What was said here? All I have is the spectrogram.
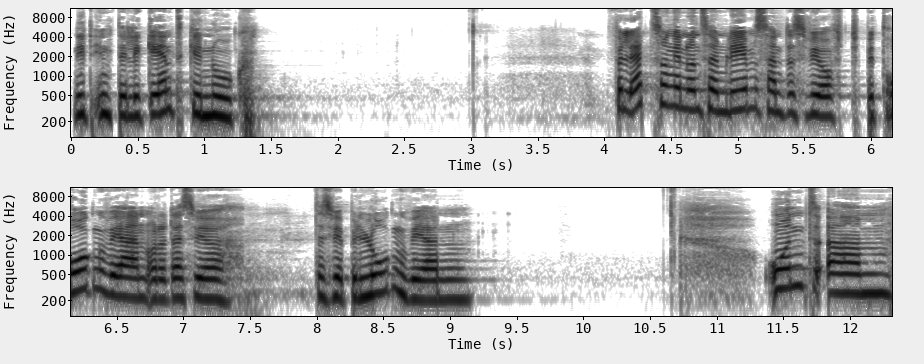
nicht intelligent genug. Verletzungen in unserem Leben sind, dass wir oft betrogen werden oder dass wir, dass wir belogen werden. Und ähm,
